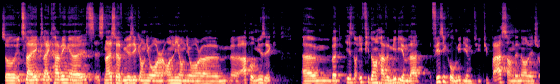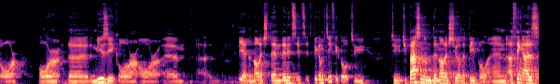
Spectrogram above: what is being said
so it's like like having a, it's it's nice to have music on your only on your um, uh, Apple Music. Um, but if you don't have a medium that physical medium to, to pass on the knowledge or or the the music or or um, uh, yeah the knowledge then then it's, it's it becomes difficult to to to pass on the knowledge to other people and i think as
